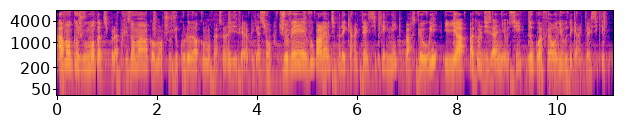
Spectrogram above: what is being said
Avant que je vous montre un petit peu la prise en main, comment on change de couleur, comment on personnalise via l'application, je vais vous parler un petit peu des caractéristiques techniques parce que oui, il n'y a pas que le design, il y a aussi de quoi faire au niveau des caractéristiques techniques.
